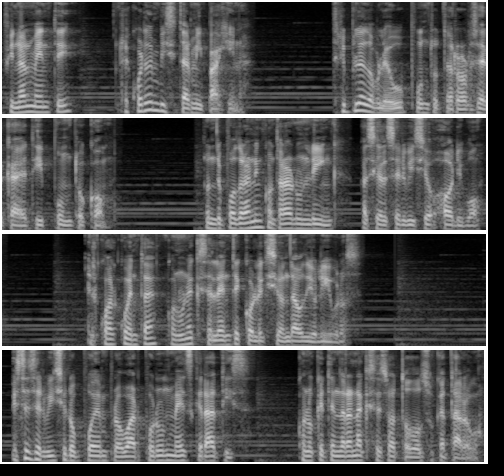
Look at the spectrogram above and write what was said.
Finalmente, recuerden visitar mi página www.terrorcercadeti.com, donde podrán encontrar un link hacia el servicio Audible, el cual cuenta con una excelente colección de audiolibros. Este servicio lo pueden probar por un mes gratis, con lo que tendrán acceso a todo su catálogo.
